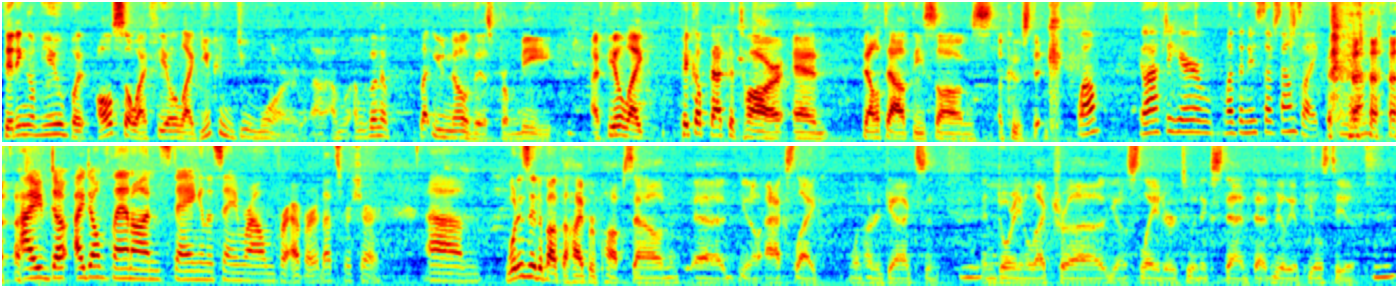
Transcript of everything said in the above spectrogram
fitting of you, but also I feel like you can do more. I'm, I'm going to let you know this from me. I feel like pick up that guitar and belt out these songs acoustic. well you'll have to hear what the new stuff sounds like you know? i don't i don't plan on staying in the same realm forever that's for sure um, What is it about the hyperpop sound? Uh, you know, acts like 100 gecs and, Mm-hmm. and Dorian Electra, you know, Slayyyter to an extent that really appeals to you.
